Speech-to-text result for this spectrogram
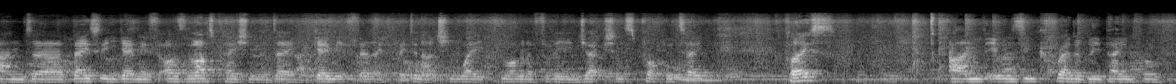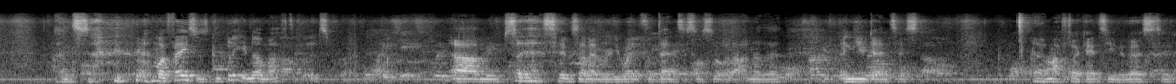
And uh, basically, he gave me. I was the last patient of the day. He gave me a filling, but he didn't actually wait long enough for the injections to properly take place, and it was incredibly painful. And so my face was completely numb afterwards. But, um, so yeah, since I never really went to the dentist, I sorted out another a new dentist um, after I came to university.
